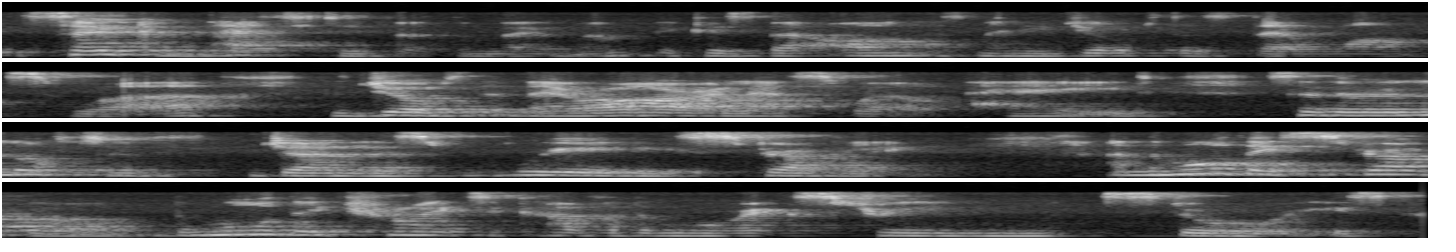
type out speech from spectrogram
it's so competitive at the moment because there aren't as many jobs as there once were. The jobs that there are are less well paid. So there are a lot of journalists really struggling. And the more they struggle, the more they try to cover the more extreme stories,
